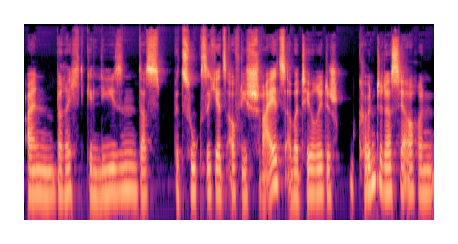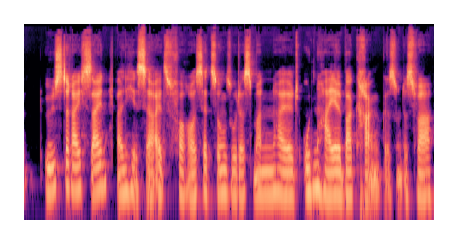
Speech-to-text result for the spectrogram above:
einen Bericht gelesen, das bezog sich jetzt auf die Schweiz, aber theoretisch könnte das ja auch in Österreich sein, weil hier ist ja als Voraussetzung so, dass man halt unheilbar krank ist. Und es war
